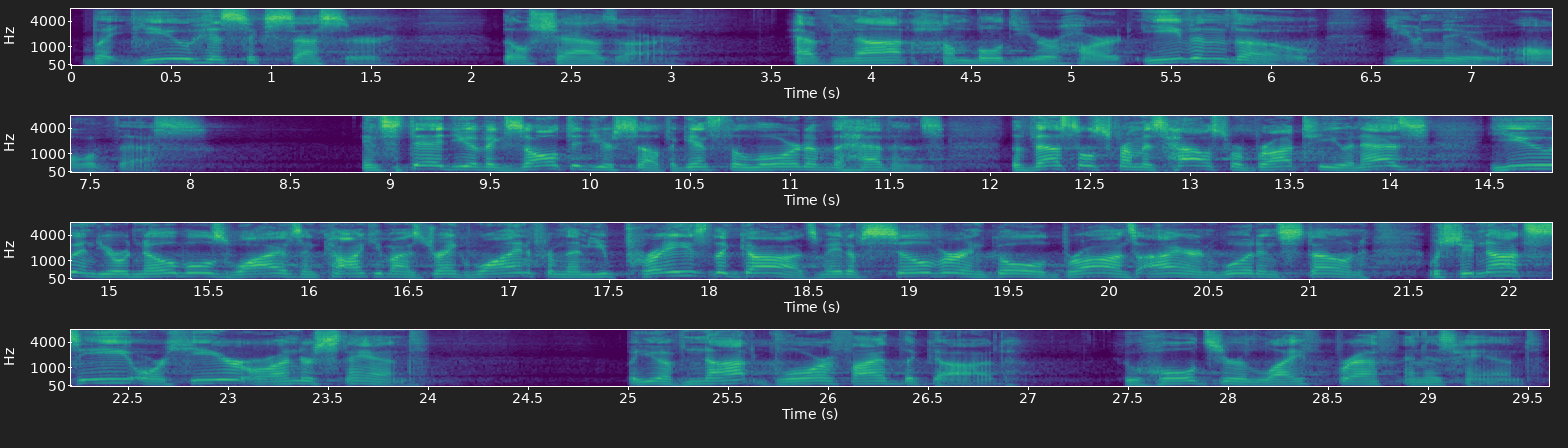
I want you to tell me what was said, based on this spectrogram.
But you, his successor, Belshazzar, have not humbled your heart, even though you knew all of this. Instead, you have exalted yourself against the Lord of the heavens, The vessels from his house were brought to you, and as you and your nobles, wives, and concubines drank wine from them, you praised the gods made of silver and gold, bronze, iron, wood, and stone, which do not see or hear or understand. But you have not glorified the God who holds your life breath in his hand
